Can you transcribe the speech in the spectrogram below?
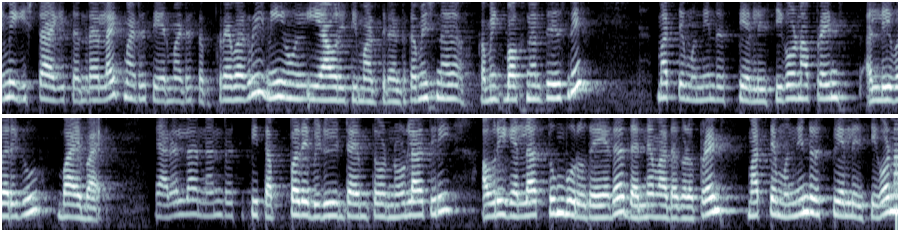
ನಿಮಗೆ ಇಷ್ಟ ಆಗಿತ್ತಂದ್ರೆ ಲೈಕ್ ಮಾಡಿರಿ ಶೇರ್ ಮಾಡಿರಿ ಸಬ್ಸ್ಕ್ರೈಬ್ ಆಗಿರಿ. ನೀವು ಯಾವ ರೀತಿ ಮಾಡ್ತೀರಿ ಅಂತ ಕಮಿಷ್ನ ಕಮೆಂಟ್ ಬಾಕ್ಸ್ನಲ್ಲಿ ತಿಳಿಸ್ರಿ. ಮತ್ತೆ ಮುಂದಿನ ರೆಸಿಪಿಯಲ್ಲಿ ಸಿಗೋಣ ಫ್ರೆಂಡ್ಸ್ ಅಲ್ಲಿವರೆಗೂ ಬಾಯ್ ಬಾಯ್ ಯಾರೆಲ್ಲ ನನ್ನ ರೆಸಿಪಿ ತಪ್ಪದೆ ಬಿಡುವಿನ ಟೈಮ್ ತೊಗೊಂಡು ನೋಡ್ಲಾತ್ತೀರಿ, ಅವರಿಗೆಲ್ಲ ತುಂಬು ಹೃದಯದ ಧನ್ಯವಾದಗಳು ಫ್ರೆಂಡ್ಸ್ ಮತ್ತೆ ಮುಂದಿನ ರೆಸಿಪಿಯಲ್ಲಿ ಸಿಗೋಣ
